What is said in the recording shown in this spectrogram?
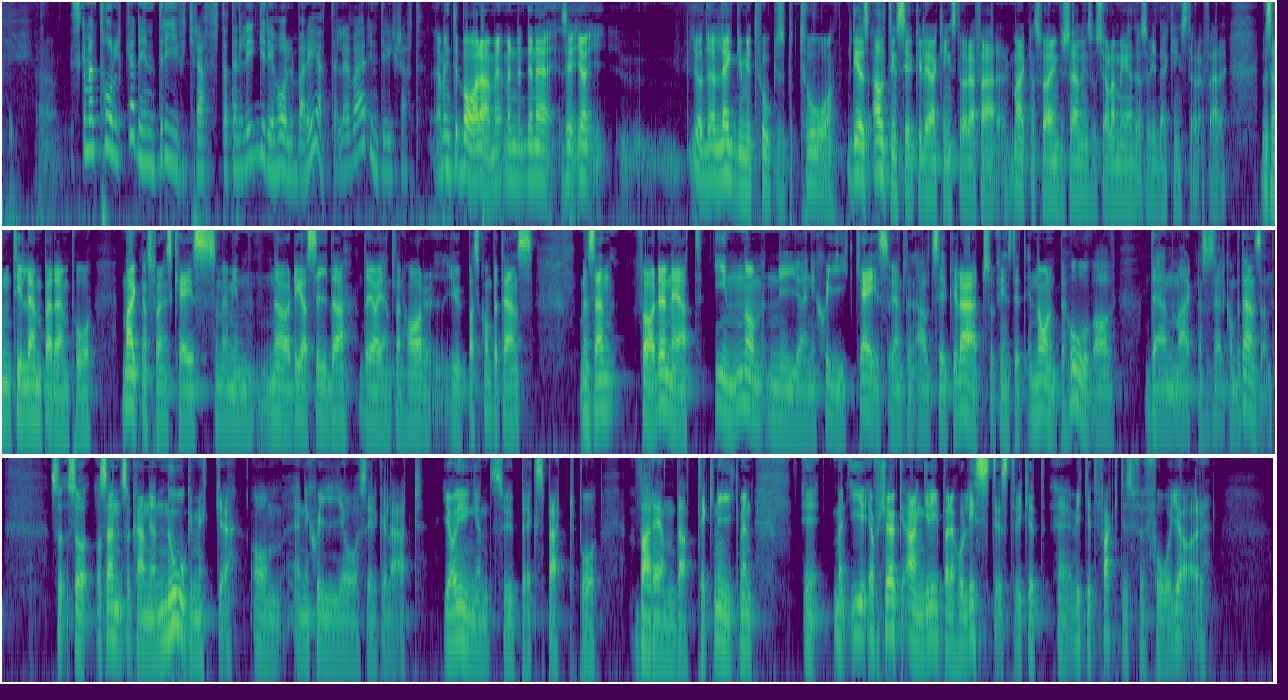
Ska man tolka din drivkraft att den ligger i hållbarhet eller vad är din drivkraft? Ja, men inte bara, men, men den är, jag, jag, jag lägger mitt fokus på två. Dels allting cirkulerar kring större affärer. Marknadsföring, försäljning, sociala medier och så vidare kring större affärer. Men sen tillämpar jag den på marknadsföringscase som är min nördiga sida. Där jag egentligen har djupast kompetens. Men sen fördelen är att inom nya energicase och egentligen allt cirkulärt så finns det ett enormt behov av den marknads och säljkompetensen. Så, så, och sen så kan jag nog mycket om energi och cirkulärt jag är ju ingen superexpert på varenda teknik. Men, eh, men i, jag försöker angripa det holistiskt. Vilket, eh, vilket faktiskt för få gör.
